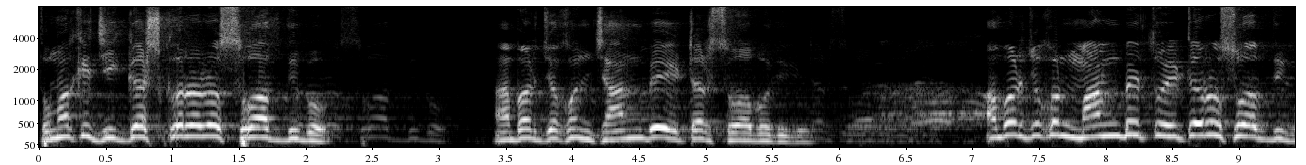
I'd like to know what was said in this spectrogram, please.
তোমাকে জিজ্ঞাসা করারও সোয়াব দিব। আবার যখন জানবে, এটার সোয়াবও দিব। আবার যখন মানবে, তো এটারও সোয়াব দিব।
